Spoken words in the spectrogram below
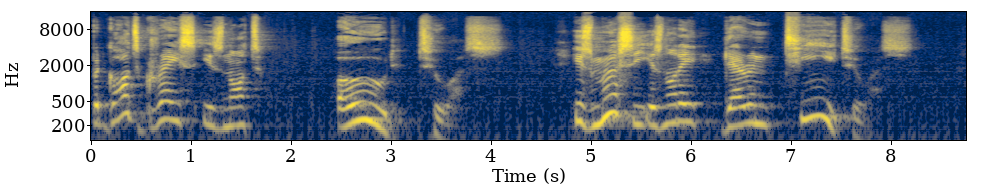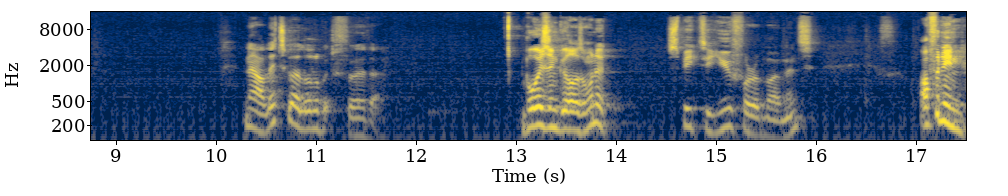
But God's grace is not owed to us. His mercy is not a guarantee to us. Now, let's go a little bit further. Boys and girls, I want to speak to you for a moment. Often in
